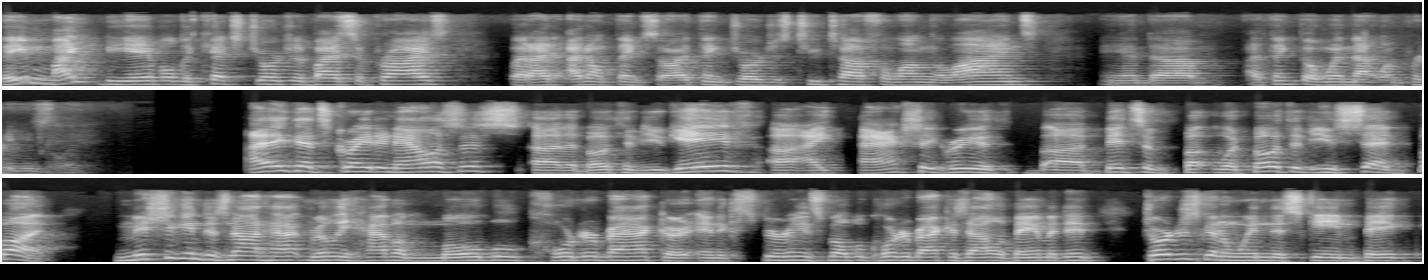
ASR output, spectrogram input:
they might be able to catch Georgia by surprise. But I, I don't think so. I think Georgia's too tough along the lines, and um, I think they'll win that one pretty easily. I think that's great analysis uh, that both of you gave. Uh, I, I actually agree with uh, bits of what both of you said, but Michigan does not have, really have a mobile quarterback or an experienced mobile quarterback as Alabama did. Georgia's going to win this game big.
